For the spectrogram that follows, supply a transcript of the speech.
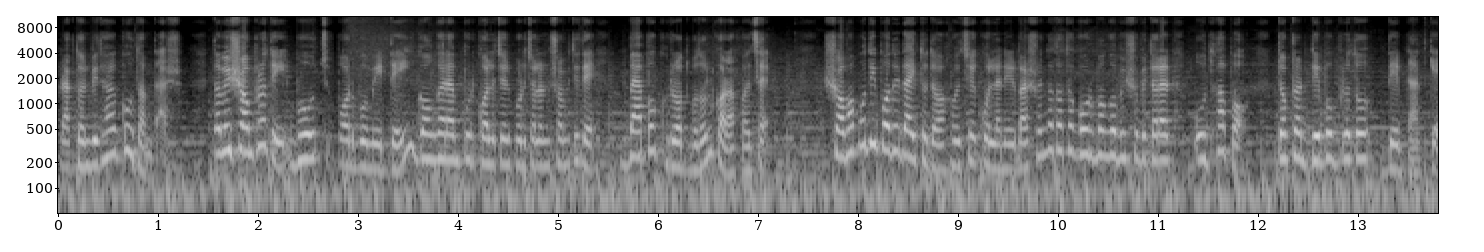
প্রাক্তন বিধায়ক গৌতম দাস। তবে সম্প্রতি ভোজ, পর্ব মিটতেই গঙ্গারামপুর কলেজের পরিচালন সমিতিতে ব্যাপক রদবদল করা হয়েছে। সভাপতি পদে দায়িত্ব দেওয়া হয়েছে কল্যাণীর বাসিন্দা তথা গৌরবঙ্গ বিশ্ববিদ্যালয়ের অধ্যাপক ডক্টর দেবব্রত দেবনাথকে।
